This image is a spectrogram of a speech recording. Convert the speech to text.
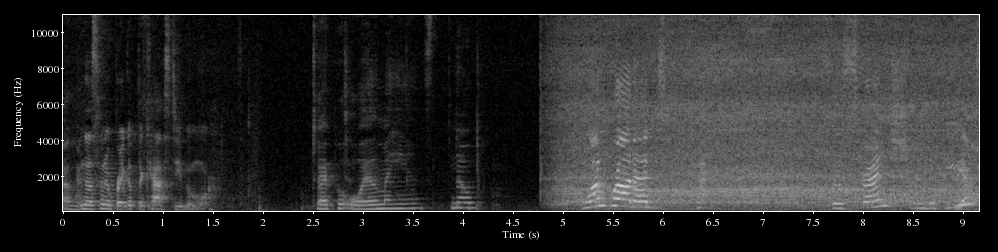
Okay. And that's gonna break up the cast even more. Do I put oil in my hands? Nope. One product. So scrunch and diffuse?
